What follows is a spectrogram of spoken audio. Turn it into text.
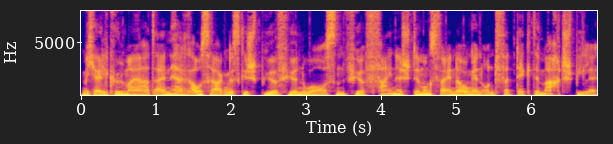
Michael Köhlmeier hat ein herausragendes Gespür für Nuancen, für feine Stimmungsveränderungen und verdeckte Machtspiele.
